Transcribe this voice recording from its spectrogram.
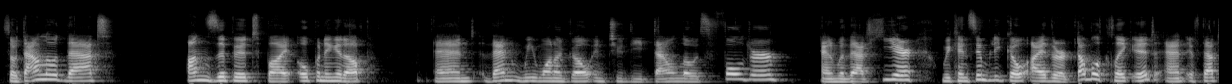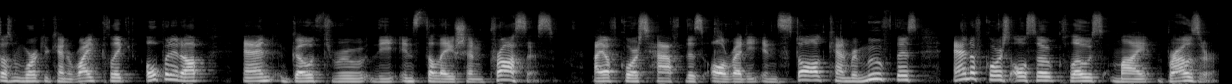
So download that, unzip it by opening it up, and then we want to go into the downloads folder. And with that here, we can simply go either double click it, and if that doesn't work, you can right click, open it up, and go through the installation process. I of course have this already installed, can remove this, and of course also close my browser.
